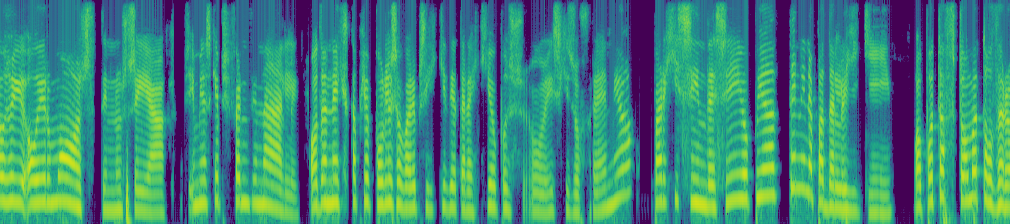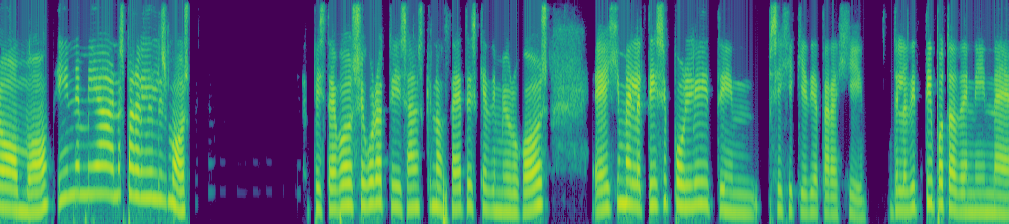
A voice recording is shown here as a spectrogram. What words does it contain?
ο, ο ηρμός στην ουσία. Η μία σκέψη φέρνει την άλλη. Όταν έχεις κάποια πολύ σοβαρή ψυχική διαταραχή όπως η σχιζοφρένεια, υπάρχει σύνδεση η οποία δεν είναι πάντα λογική. Οπότε αυτό με το δρόμο είναι μια, ένας παραλληλισμός πιστεύω σίγουρα ότι σαν σκηνοθέτης και δημιουργός έχει μελετήσει πολύ την ψυχική διαταραχή. Δηλαδή τίποτα δεν είναι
